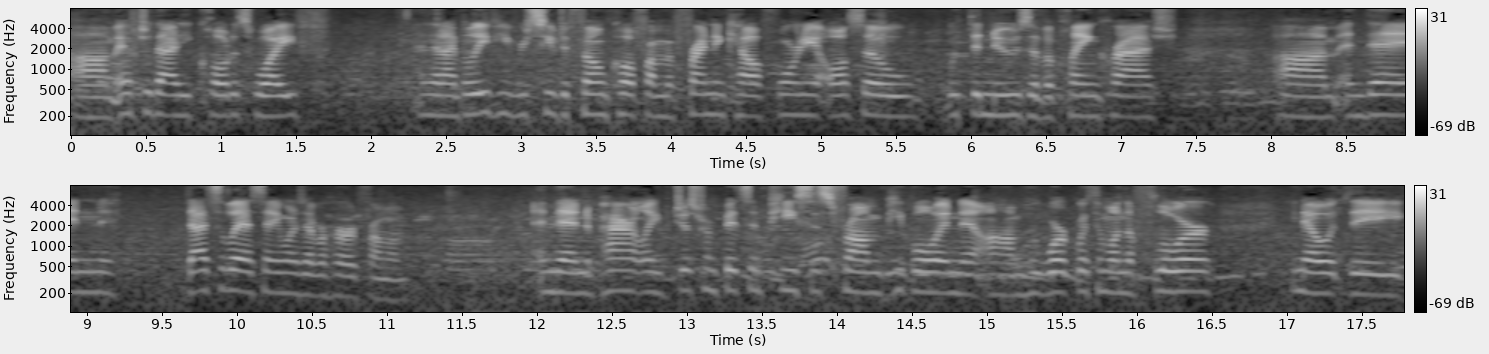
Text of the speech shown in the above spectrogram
Um, after that, he called his wife, and then I believe he received a phone call from a friend in California, also with the news of a plane crash. Um, and then that's the last anyone's ever heard from him. And then apparently, just from bits and pieces from people in, um, who work with him on the floor, you know, they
